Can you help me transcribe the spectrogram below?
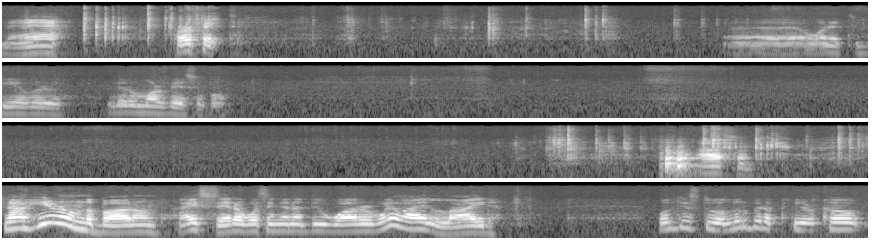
Nah. Perfect. Uh, I want it to be a little, little more visible. Awesome. Now here on the bottom, I said I wasn't going to do water. Well, I lied. We'll just do a little bit of clear coat.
